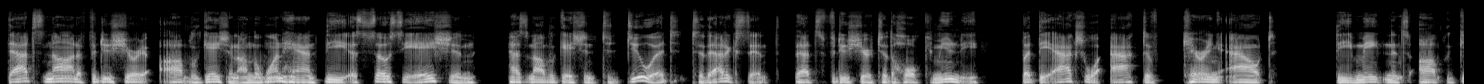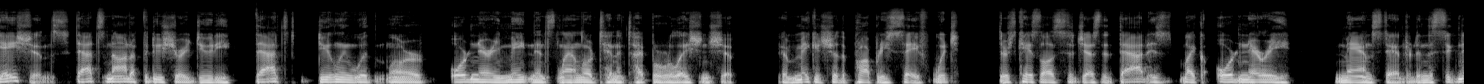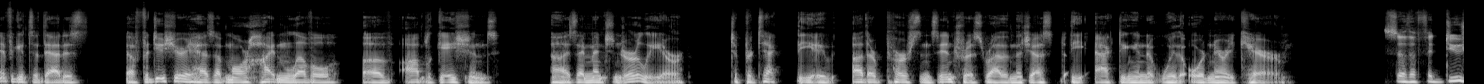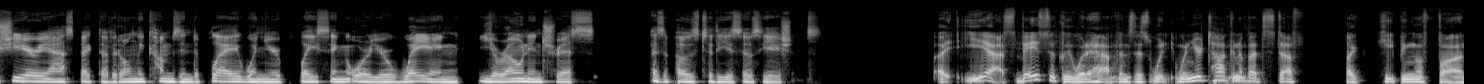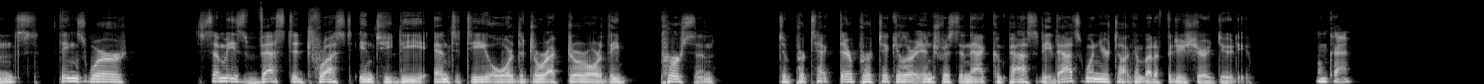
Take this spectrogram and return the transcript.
that's not a fiduciary obligation. On the one hand, the association has an obligation to do it to that extent. That's fiduciary to the whole community. But the actual act of carrying out the maintenance obligations. That's not a fiduciary duty. That's dealing with more ordinary maintenance landlord tenant type of relationship, making sure the property's safe, which there's case law that suggests that that is like ordinary man standard. And the significance of that is a fiduciary has a more heightened level of obligations, uh, as I mentioned earlier, to protect the other person's interest rather than just the acting in with ordinary care. So the fiduciary aspect of it only comes into play when you're placing or you're weighing your own interests as opposed to the associations. Uh, yes, basically what happens is when, when you're talking about stuff like keeping of funds, things where somebody's vested trust into the entity or the director or the person to protect their particular interest in that capacity, that's when you're talking about a fiduciary duty. Okay.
